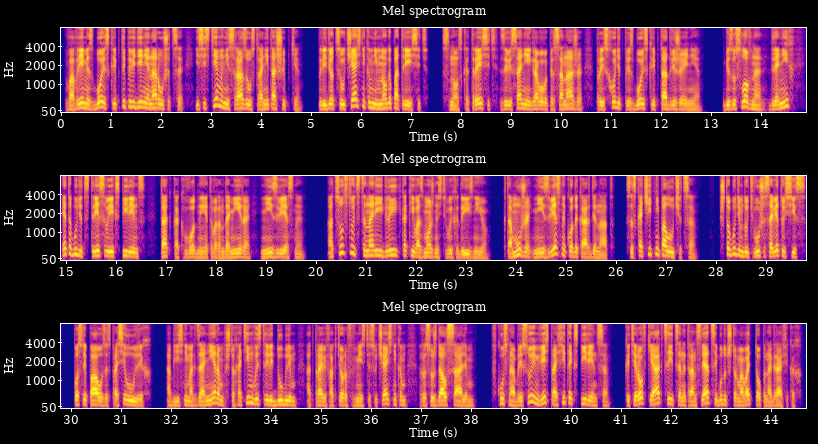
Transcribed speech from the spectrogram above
Во время сбоя скрипты поведения нарушатся, и система не сразу устранит ошибки. Придется участникам немного потресить. Сноска трейсить, зависание игрового персонажа, происходит при сбое скрипта движения. Безусловно, для них, это будет стрессовый experience, так как вводные этого рандомира, неизвестны. Отсутствует сценарий игры, как и возможность выхода из нее. К тому же, неизвестны коды координат. Соскочить не получится. Что будем дуть в уши совету СИС? После паузы спросил Ульрих. Объясним акционерам, что хотим выстрелить дублем, отправив актеров вместе с участником, рассуждал Салим. Вкусно обрисуем весь профит experience а. Котировки акций и цены трансляций будут штурмовать топы на графиках.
